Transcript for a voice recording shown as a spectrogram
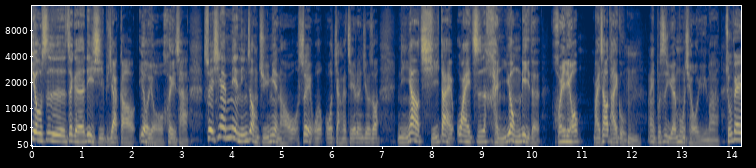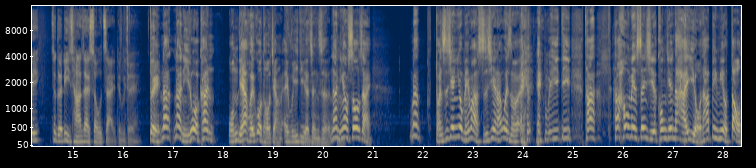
又是这个利息比较高，又有汇差，所以现在面临这种局面哦，所以我我讲的结论就是说，你要期待外资很用力的回流买超台股，嗯，那你不是缘木求鱼吗？除非这个利差在收窄，对不对？对，那那你如果看我们等一下回过头讲 FED 的政策，嗯、那你要收窄。那短时间又没办法实现啊？为什么？FED 它它后面升息的空间它还有，它并没有到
